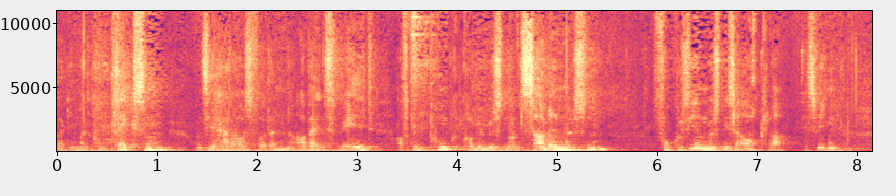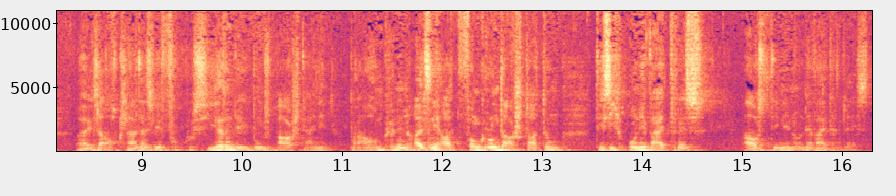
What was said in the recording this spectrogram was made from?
sage ich mal, komplexen und sehr herausfordernden Arbeitswelt auf den Punkt kommen müssen und sammeln müssen, fokussieren müssen, ist auch klar. Deswegen ist auch klar, dass wir fokussierende Übungsbausteine brauchen können, als eine Art von Grundausstattung, die sich ohne weiteres ausdehnen und erweitern lässt.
